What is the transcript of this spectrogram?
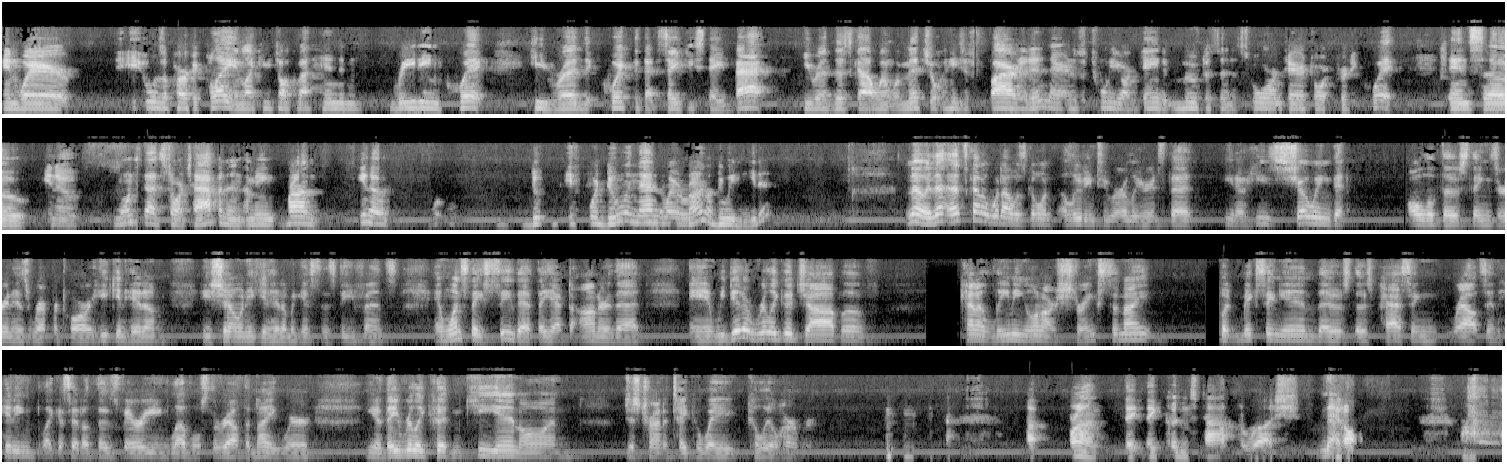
and where it was a perfect play. And like you talk about Hendon reading quick, he read that quick that that safety stayed back he read this guy went with Mitchell, and he just fired it in there, and it was a 20 yard gain that moved us into scoring territory pretty quick. And so, you know, once that starts happening, I mean, Brian, you know, do, if we're doing that in the way we're running, do we need it? No, that, that's kind of what I was going alluding to earlier. It's that you know he's showing that all of those things are in his repertoire. He can hit them. He's showing he can hit them against this defense. And once they see that, they have to honor that and we did a really good job of kind of leaning on our strengths tonight. but mixing in those those passing routes and hitting, like I said, at those varying levels throughout the night, where you know they really couldn't key in on just trying to take away Khalil Herbert. uh, Brian, they, they couldn't stop the rush no. at all.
